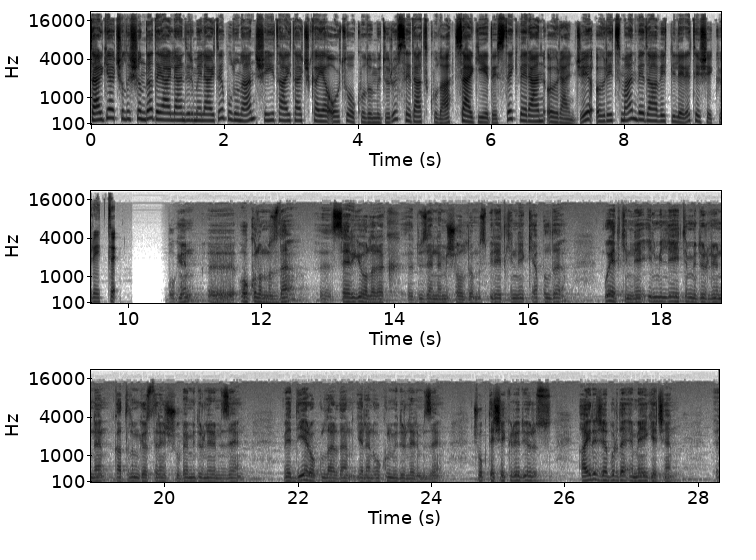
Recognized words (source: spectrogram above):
Sergi açılışında değerlendirmelerde bulunan Şehit Aytaç Kaya Ortaokulu Müdürü Sedat Kula, sergiye destek veren öğrenci, öğretmen ve davetlilere teşekkür etti. Bugün e, okulumuzda e, sergi olarak e, düzenlemiş olduğumuz bir etkinlik yapıldı. Bu etkinliğe İl Milli Eğitim Müdürlüğü'nden katılım gösteren şube müdürlerimize ve diğer okullardan gelen okul müdürlerimize çok teşekkür ediyoruz. Ayrıca burada emeği geçen e,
